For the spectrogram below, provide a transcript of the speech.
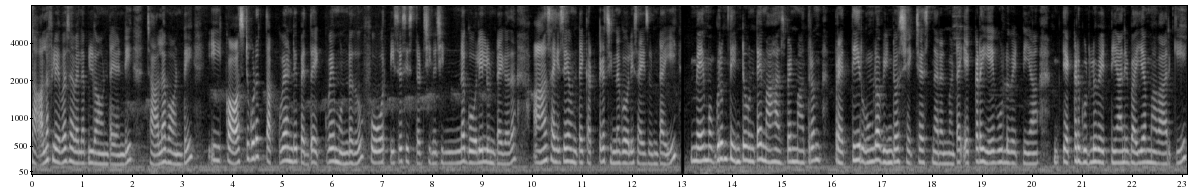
చాలా ఫ్లేవర్స్ అవైలబుల్గా ఉంటాయండి. చాలా బాగుంటాయి. ఈ కాస్ట్ కూడా తక్కువే అండి పెద్ద ఎక్కువేం ఉండదు. ఫోర్ పీసెస్ ఇస్తాడు. చిన్న చిన్న గోళీలు ఉంటాయి కదా ఆ సైజే ఉంటాయి కట్ కరెక్ట్గా చిన్న గోళీ సైజు ఉంటాయి మేము ముగ్గురం తింటూ ఉంటే మా హస్బెండ్ మాత్రం ప్రతి రూమ్లో విండోస్ చెక్ చేస్తున్నారనమాట ఎక్కడ ఏ గుడ్లు పెట్టినాయా? ఎక్కడ గుడ్లు పెట్టినాయా? అని భయం మా వారికి.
